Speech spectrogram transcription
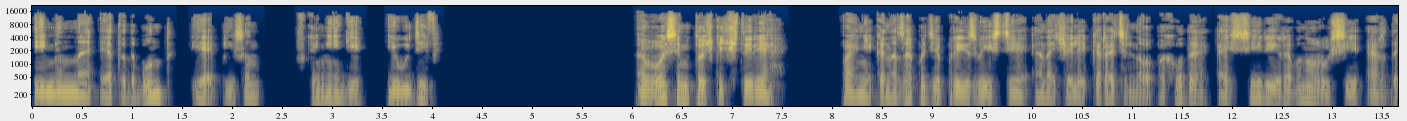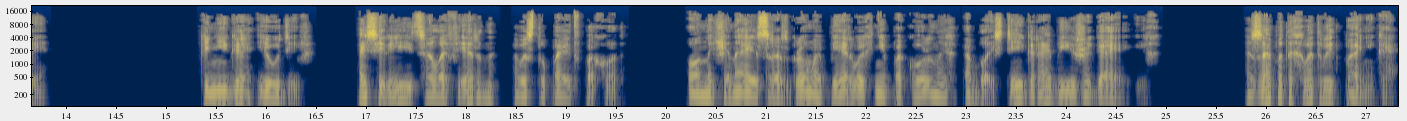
Именно этот бунт и описан в книге «Иудивь». 8.4. Паника на Западе при известии о начале карательного похода Ассирии равно Руси-Орды. Книга Иудив. Ассириец Алаферн выступает в поход. Он начинает с разгрома первых непокорных областей, грабя и сжигая их. Запад охватывает паника.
